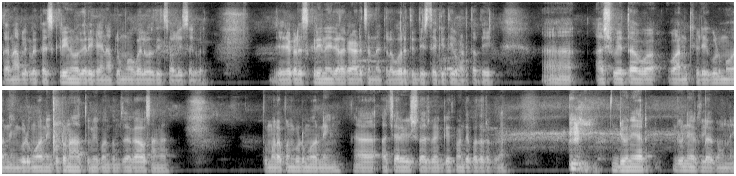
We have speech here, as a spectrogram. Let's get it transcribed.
कारण आपल्याकडे काही स्क्रीन वगैरे काय ना आपलं मोबाईलवरतीच चालू आहे सगळं. ज्याच्याकडे स्क्रीन आहे त्याला काही अडचण नाही. त्याला वरती दिसतं किती वाढतं ते. अश्वेता वा Wankhede good morning good morning कुठून आहात तुम्ही पण? तुमचं गाव सांगा. तुम्हाला पण गुड मॉर्निंग आचार्य विश्वास बँकेत मध्ये पदावर ज्युनियर ज्युनियर क्लर्क म्हणून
